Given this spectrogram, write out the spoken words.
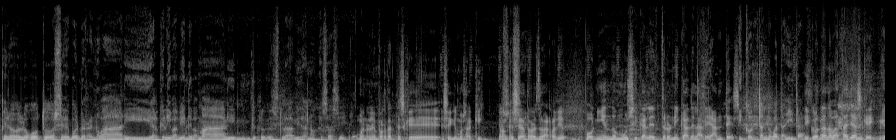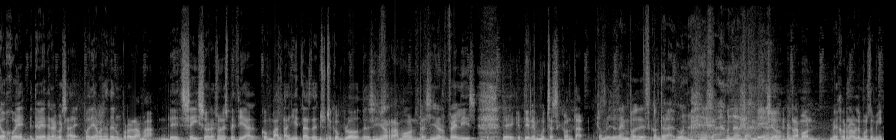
Pero luego todo se vuelve a renovar y al que le iba bien le va mal. Y yo creo que es la vida, ¿no? Que es así. Bueno, lo importante es que seguimos aquí, aunque sí. sea a través de la radio, poniendo música electrónica de la de antes Y contando batallitas. y contando batallas que, que, ojo, eh, te voy a decir una cosa, eh, podríamos hacer un programa de seis horas, un especial, con batallitas de Chuchi Complot, del señor Ramón, del señor Félix, eh, que tienen muchas que contar. Hombre, tú también puedes contar alguna, ¿eh? Cada una también. Yo, Ramón, mejor no hablemos de mí.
